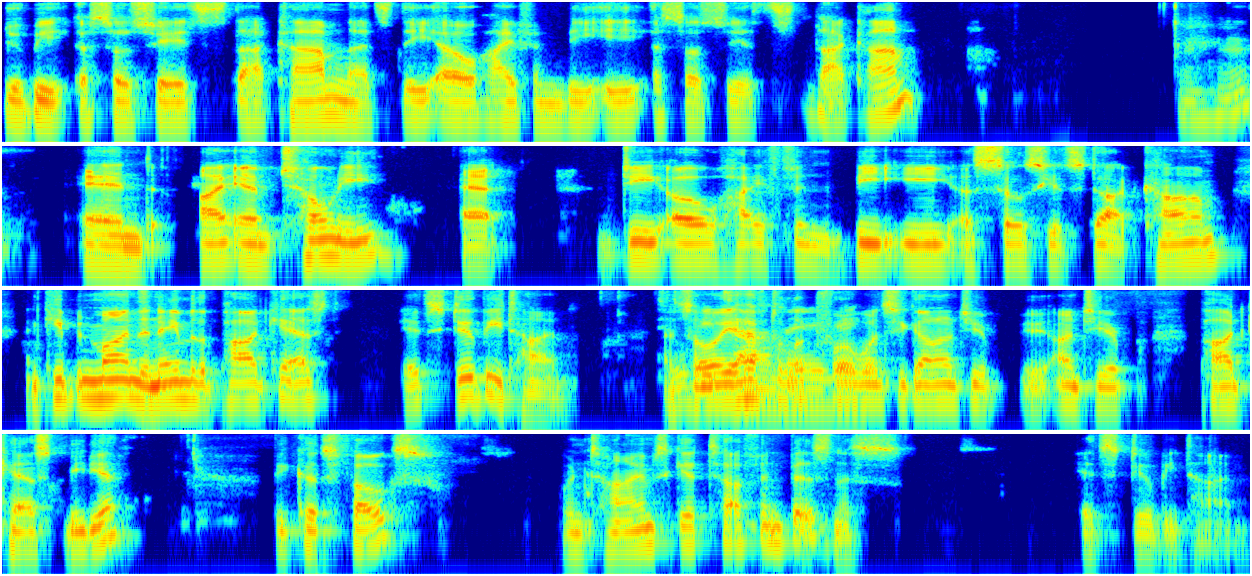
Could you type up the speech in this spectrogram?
do-beassociates.com. That's D O hyphen B E associates.com. Mm-hmm. And I am Tony, at do-be-associates.com. And keep in mind the name of the podcast, it's Doobie Time. That's all you have to look baby. for once you got onto your onto your podcast media. Because folks, when times get tough in business, it's Doobie Time.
